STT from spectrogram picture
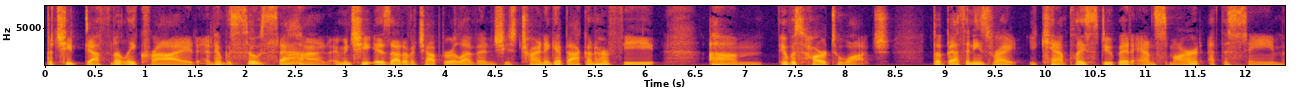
but she definitely cried and it was so sad. I mean, she is out of a chapter 11. She's trying to get back on her feet. Um, it was hard to watch. But Bethenny's right. You can't play stupid and smart at the same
